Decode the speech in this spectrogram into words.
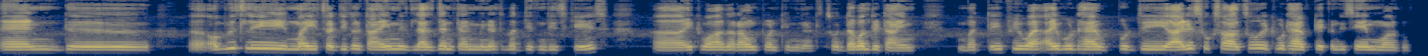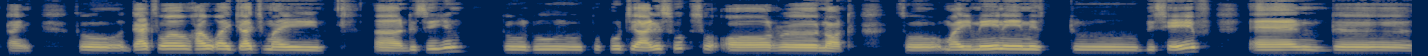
and uh, obviously my surgical time is less than 10 minutes but in this case uh, it was around 20 minutes. So double the time. But if you i would have put the iris hooks also it would have taken the same amount of time. So that's how i judge my uh, decision to do to put the iris hooks or uh, not. So my main aim is to be safe and uh,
